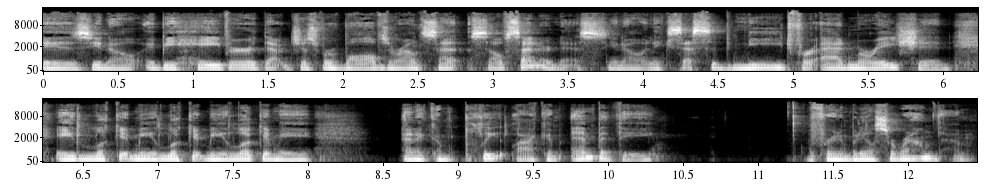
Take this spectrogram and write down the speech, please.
is you know a behavior that just revolves around self-centeredness you know an excessive need for admiration a look at me look at me look at me and a complete lack of empathy for anybody else around them.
